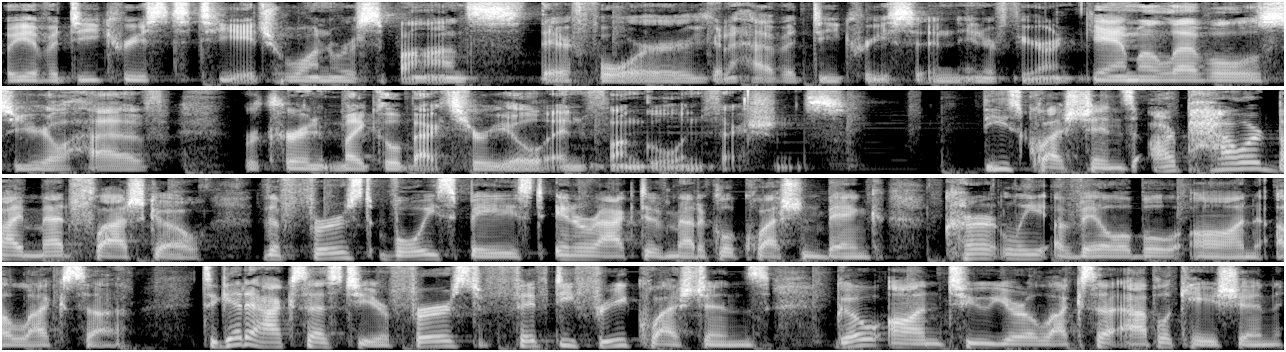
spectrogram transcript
but you have a decreased Th1 response. Therefore, you're going to have a decrease in interferon gamma levels. So you'll have recurrent mycobacterial and fungal infections. These questions are powered by MedFlashGo, the first voice based interactive medical question bank currently available on Alexa. To get access to your first 50 free questions, go on to your Alexa application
